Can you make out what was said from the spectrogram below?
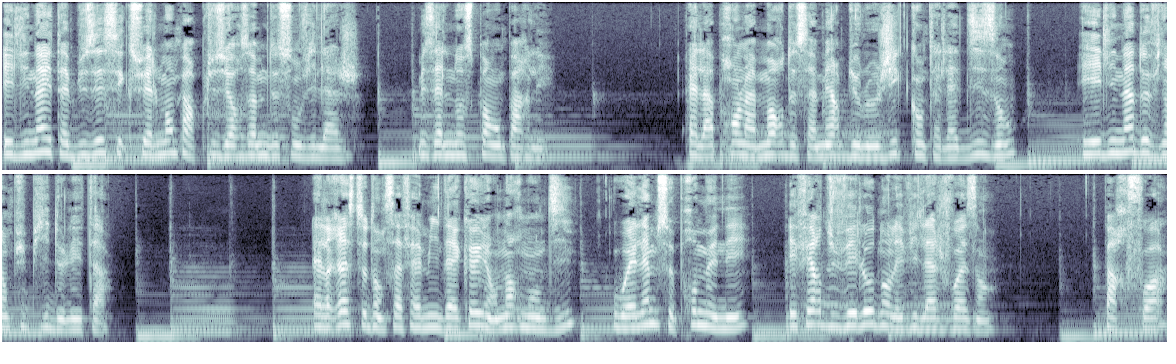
Elina est abusée sexuellement par plusieurs hommes de son village, mais elle n'ose pas en parler. Elle apprend la mort de sa mère biologique quand elle a 10 ans et Elina devient pupille de l'État. Elle reste dans sa famille d'accueil en Normandie, où elle aime se promener et faire du vélo dans les villages voisins. Parfois,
